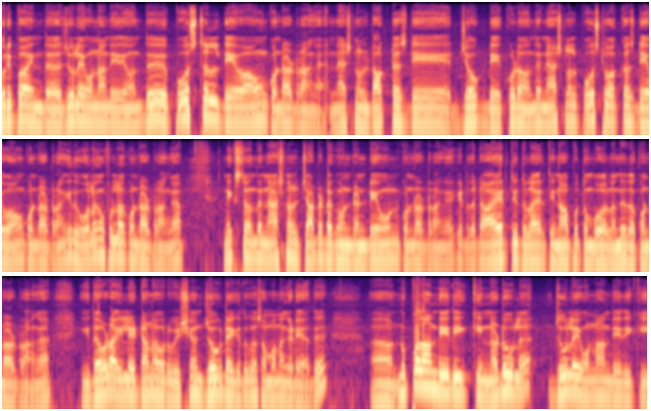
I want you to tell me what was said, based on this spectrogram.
குறிப்பாக இந்த ஜூலை ஒன்றாம் தேதி வந்து போஸ்டல் டேவாகவும் கொண்டாடுறாங்க. National doctors day joke day கூட வந்து நேஷ்னல் போஸ்ட் ஒர்க்கர்ஸ் டேவாகவும் கொண்டாடுறாங்க. இது உலகம் ஃபுல்லாக கொண்டாடுறாங்க. நெக்ஸ்ட் வந்து நேஷ்னல் சார்ட்டர்ட் அக்கௌண்டன்ட் டேவும் கொண்டாடுறாங்க. கிட்டத்தட்ட ஆயிரத்தி தொள்ளாயிரத்தி நாற்பத்தொம்போதுலேருந்து இதை கொண்டாடுறாங்க. இதை விட ஹைலைட்டான ஒரு விஷயம் ஜோக் டேக்கு இதுக்கும் சம்மந்தம் கிடையாது. முப்பதாம் தேதிக்கு நடுவில் ஜூலை ஒன்றாம் தேதிக்கு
